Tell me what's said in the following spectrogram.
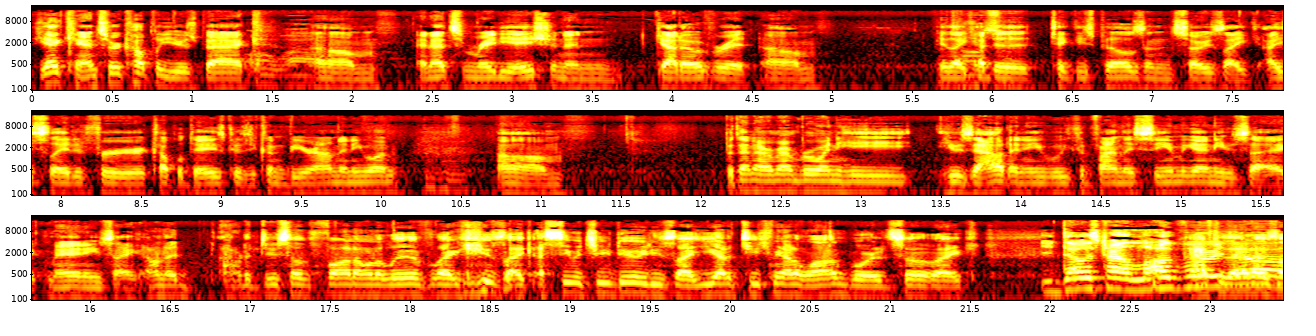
he had cancer a couple years back. Oh, wow. Um, and had some radiation and got over it. Um, he like had to take these pills, and so he's like isolated for a couple days because he couldn't be around anyone. Um, but then I remember when he he was out and he we could finally see him again. He was like, "Man, he's like, I want to I want to do something fun. I want to live." Like he's like, "I see what you do." And he's like, "You got to teach me how to longboard." So like That was trying to longboard. after that, I was Oh,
